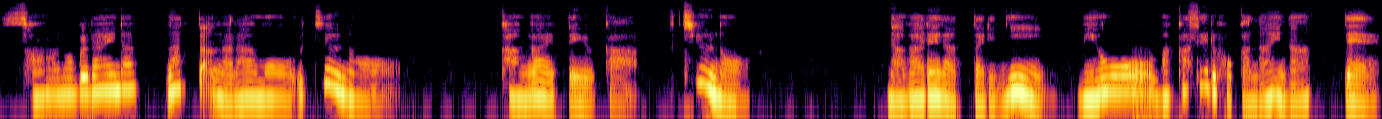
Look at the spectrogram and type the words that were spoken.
そのぐらいだったんならもう宇宙の考えっていうか宇宙の流れだったりに身を任せるほかないなって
